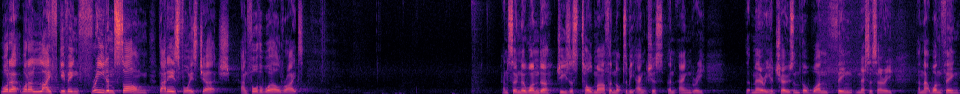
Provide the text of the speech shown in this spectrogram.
What a, what a life giving freedom song that is for his church and for the world, right? And so, no wonder Jesus told Martha not to be anxious and angry, that Mary had chosen the one thing necessary, and that one thing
